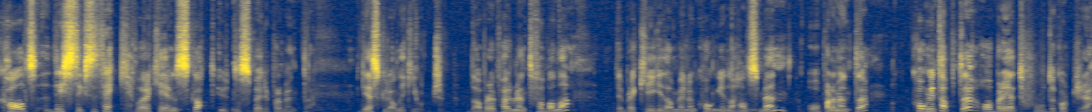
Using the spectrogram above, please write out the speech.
Karls dristigste trekk var å kreve en skatt uten å spørre parlamentet. Det skulle han ikke gjort. Da ble parlamentet forbanna. Det ble krig da mellom kongen og hans menn og parlamentet. Kongen tapte og ble et hode kortere.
